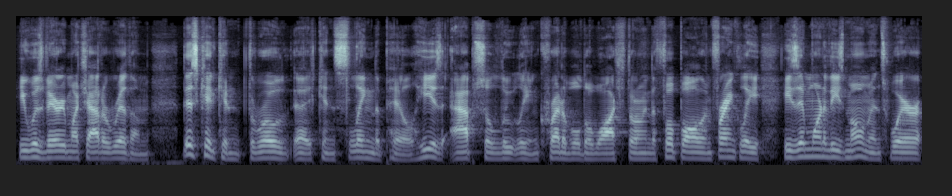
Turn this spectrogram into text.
he was very much out of rhythm. This kid can throw, uh, can sling the pill. He is absolutely incredible to watch throwing the football. And frankly, he's in one of these moments where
